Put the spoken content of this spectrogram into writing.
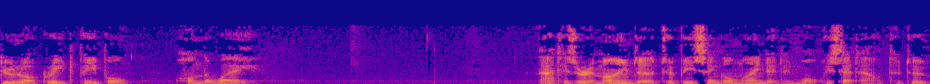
do not greet people on the way. That is a reminder to be single minded in what we set out to do.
